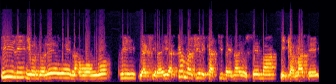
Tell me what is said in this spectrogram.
ili iondolewe na uongozi ya kiraia kama vile katiba inayosema ikamate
